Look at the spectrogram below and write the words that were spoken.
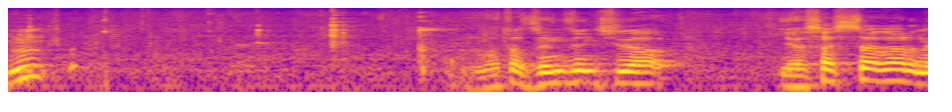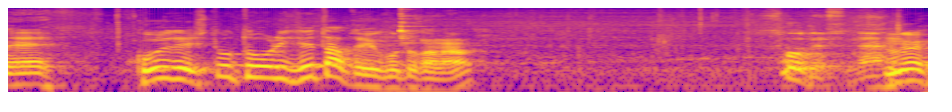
うん？また全然違う。優しさがあるね。これで一通り出たということかな？そうですね。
